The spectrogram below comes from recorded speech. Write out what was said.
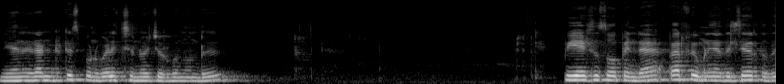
ഞാൻ രണ്ട് ടീസ്പൂൺ വെളിച്ചെണ്ണ വെച്ച് കൊടുക്കുന്നുണ്ട്. പിയേഴ്സ് സോപ്പിന്റെ പെർഫ്യൂമാണ് ഞാൻ ഇതിൽ ചേർത്തത്.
